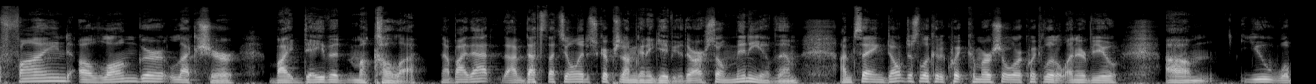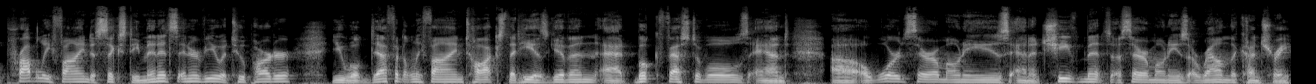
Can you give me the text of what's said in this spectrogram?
find a longer lecture by David McCullough. Now, by that, that's that's the only description I'm going to give you. There are so many of them. I'm saying don't just look at a quick commercial or a quick little interview. Um, you will probably find a 60 minutes interview, a two parter. You will definitely find talks that he has given at book festivals and uh, award ceremonies and achievement ceremonies around the country.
